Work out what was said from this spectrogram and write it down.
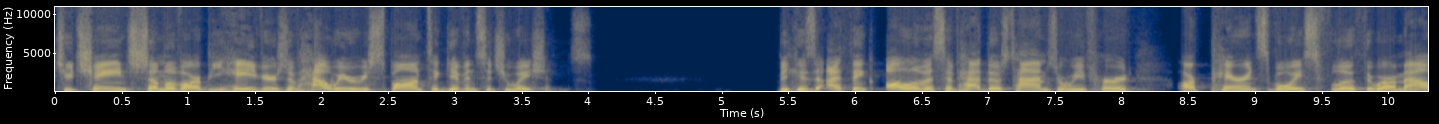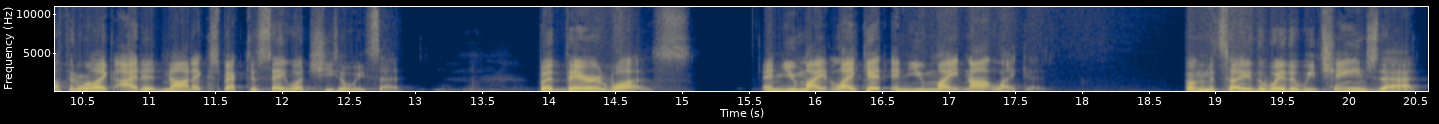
to change some of our behaviors of how we respond to given situations. Because I think all of us have had those times where we've heard our parents' voice flow through our mouth and we're like, I did not expect to say what she always said. But there it was. And you might like it and you might not like it. But I'm going to tell you the way that we change that,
